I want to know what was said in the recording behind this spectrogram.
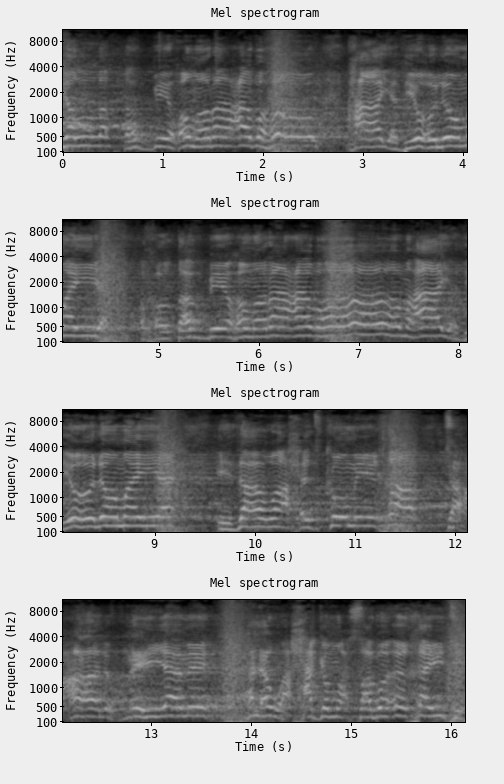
يلا طبيهم رعبهم. هاي ذيول ومية خطب بهم رعبهم. هاي ذيول ومية إذا واحدكم يخاف تعالوا مية مية. هلا وحق معصب خيتي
